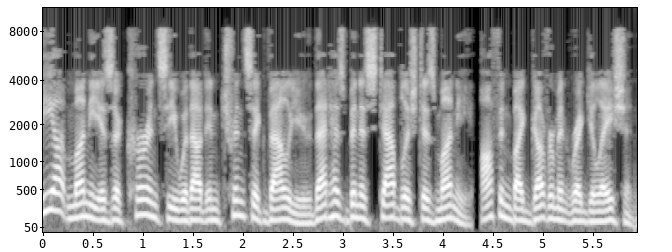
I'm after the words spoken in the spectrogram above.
Fiat money is a currency without intrinsic value that has been established as money, often by government regulation.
